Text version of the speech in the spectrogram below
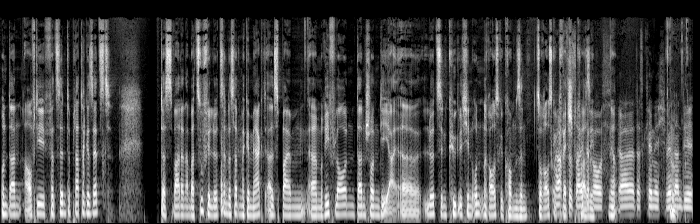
und dann auf die verzinnte Platte gesetzt. Das war dann aber zu viel Lötzinn. Das hat man gemerkt, als beim ähm, Reflowen dann schon die äh, Lötzinn-Kügelchen unten rausgekommen sind. So rausgequetscht Ach, quasi. Raus. Ja. ja das kenne ich. Wenn ja. dann die,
